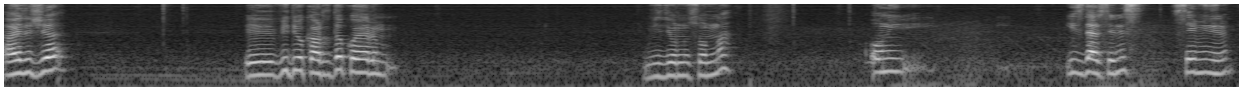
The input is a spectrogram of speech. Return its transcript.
Ayrıca e, video kartı da koyarım videonun sonuna. Onu izlerseniz sevinirim.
